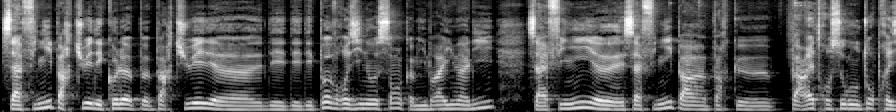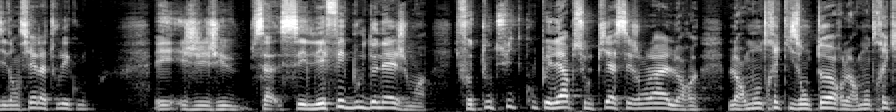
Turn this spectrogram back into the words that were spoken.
Ça a fini par tuer des par tuer euh, des, pauvres innocents comme Ibrahim Ali. Ça a fini, euh, ça a fini par, par, que, par être au second tour présidentiel à tous les coups. Et c'est l'effet boule de neige, moi. Il faut tout de suite couper l'herbe sous le pied à ces gens-là, leur, montrer qu'ils ont tort, leur montrer que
